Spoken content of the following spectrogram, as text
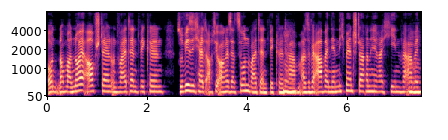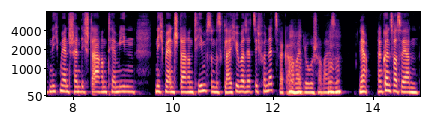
und nochmal neu aufstellen und weiterentwickeln, so wie sich halt auch die Organisationen weiterentwickelt mhm. haben. Also wir arbeiten ja nicht mehr in starren Hierarchien, wir mhm. arbeiten nicht mehr in ständig starren Terminen, nicht mehr in starren Teams und das gleiche übersetze ich für Netzwerkarbeit mhm. logischerweise. Mhm. Ja. Dann könnte es was werden.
